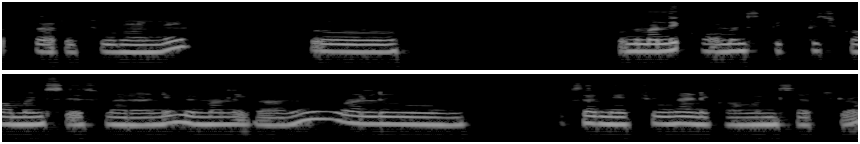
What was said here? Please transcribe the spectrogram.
ఒకసారి చూడండి. సో కొంతమంది కామెంట్స్ పిచ్చి పిచ్చి కామెంట్స్ చేస్తున్నారండి. మిమ్మల్ని కాదు. వాళ్ళు ఒకసారి మీరు చూడండి కామెంట్ సెర్చ్లో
